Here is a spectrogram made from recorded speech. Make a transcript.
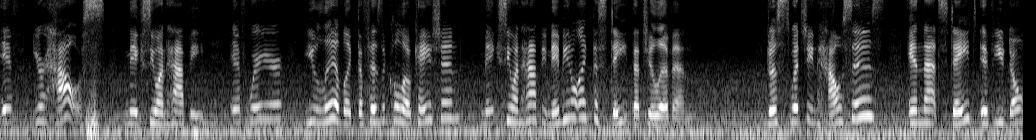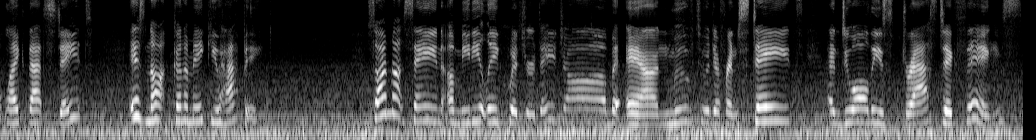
if your house makes you unhappy, if where you live, like the physical location, makes you unhappy, maybe you don't like the state that you live in just switching houses in that state, if you don't like that state, is not going to make you happy. So I'm not saying immediately quit your day job and move to a different state and do all these drastic things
